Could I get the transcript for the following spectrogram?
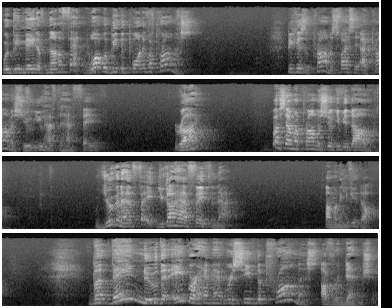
would be made of none effect. What would be the point of a promise? Because a promise, if I say, I promise you, you have to have faith. Right? If I say, I'm going to promise you, I'll give you a dollar. You're going to have faith. you got to have faith in that. I'm going to give you a dollar. But they knew that Abraham had received the promise of redemption.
